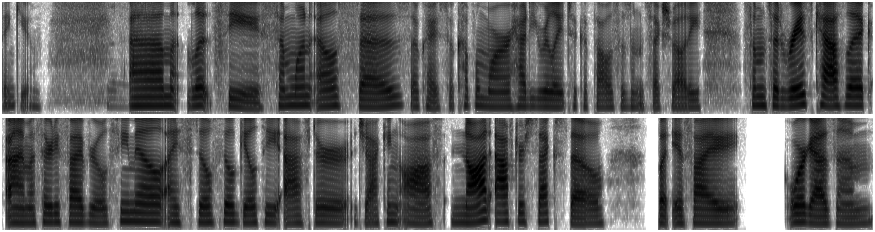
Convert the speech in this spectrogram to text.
Thank you. Um, let's see. Someone else says, okay, so a couple more. How do you relate to Catholicism and sexuality? Someone said, raised Catholic. I'm a 35 year old female. I still feel guilty after jacking off. Not after sex, though, but if I orgasm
